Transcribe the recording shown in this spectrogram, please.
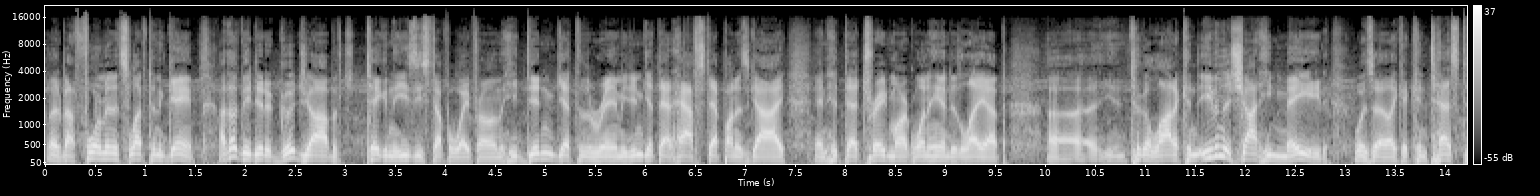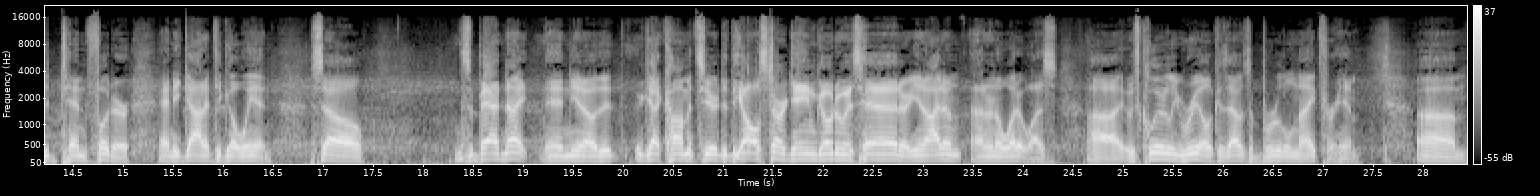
about four minutes left in the game. I thought they did a good job of taking the easy stuff away from him. He didn't get to the rim. He didn't get that half step on his guy and hit that trademark one-handed layup. Uh, took a lot of con- even the shot he made was uh, like a contested ten footer, and he got it to go in. So it's a bad night, and you know we got comments here. Did the All Star game go to his head, or you know I don't I don't know what it was. Uh, it was clearly real because that was a brutal night for him. Um,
